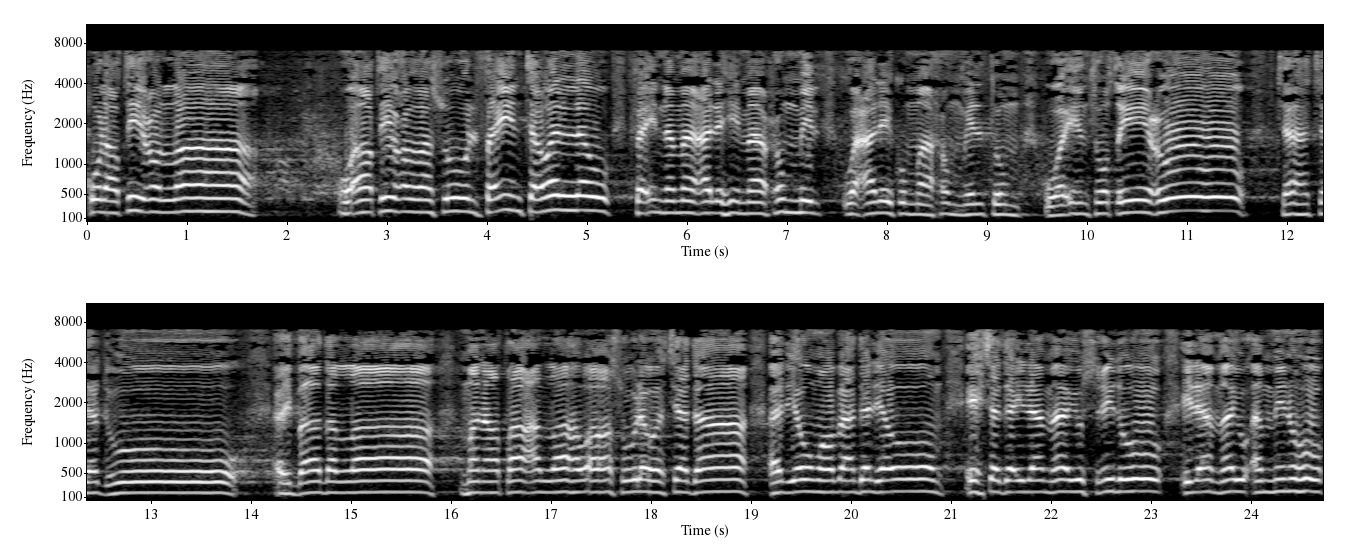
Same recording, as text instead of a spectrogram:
قل أطيعوا الله وأطيعوا الرسول فإن تولوا فإنما عليه ما حمل وعليكم ما حملتم. وإن تطيعوا تهتدوا. عباد الله من أطاع الله ورسوله اهتدى اليوم وبعد اليوم اهتدى إلى ما يسعده إلى ما يؤمنه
